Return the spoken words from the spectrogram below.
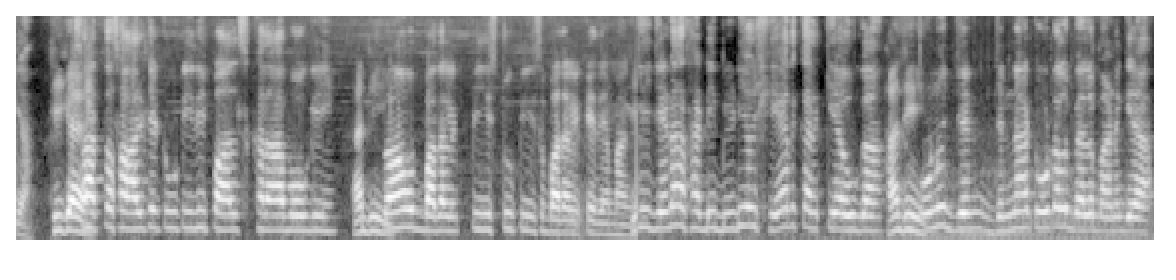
ਆ। ਠੀਕ ਹੈ। 7 ਸਾਲ ਚ ਟੂਟੀ ਦੀ ਪਾਲਸ ਖਰਾਬ ਹੋ ਗਈ। ਹਾਂਜੀ। ਤਾਂ ਉਹ ਬਦਲ ਪੀਸ ਟੂ ਪੀਸ ਬਦਲ ਕੇ ਦੇਵਾਂਗੇ। ਕਿ ਜਿਹੜਾ ਸਾਡੀ ਵੀਡੀਓ ਸ਼ੇਅਰ ਕਰਕੇ ਆਊਗਾ ਉਹਨੂੰ ਜਿਨ- ਟੋਟਲ ਬਿੱਲ ਬਣ ਗਿਆ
